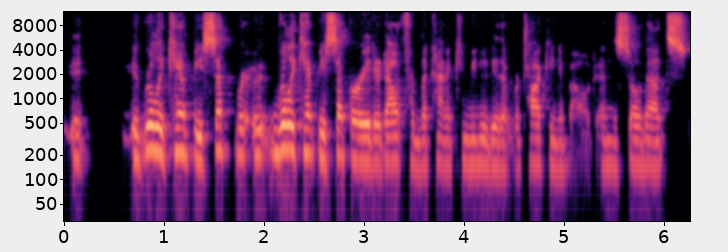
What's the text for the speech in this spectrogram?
it it really can't be separate. Really can't be separated out from the kind of community that we're talking about. And so that's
